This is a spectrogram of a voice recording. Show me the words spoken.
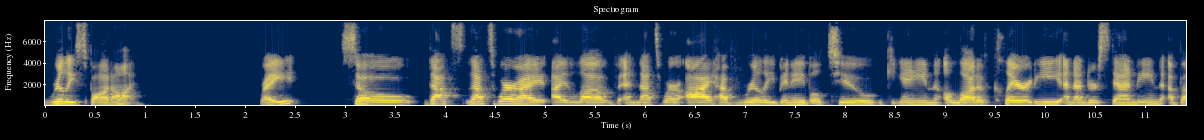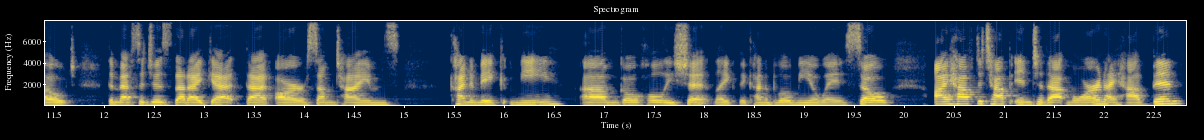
really spot on. Right? so that's that's where I, I love and that's where I have really been able to gain a lot of clarity and understanding about the messages that I get that are sometimes kind of make me um, go holy shit like they kind of blow me away so I have to tap into that more and I have been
